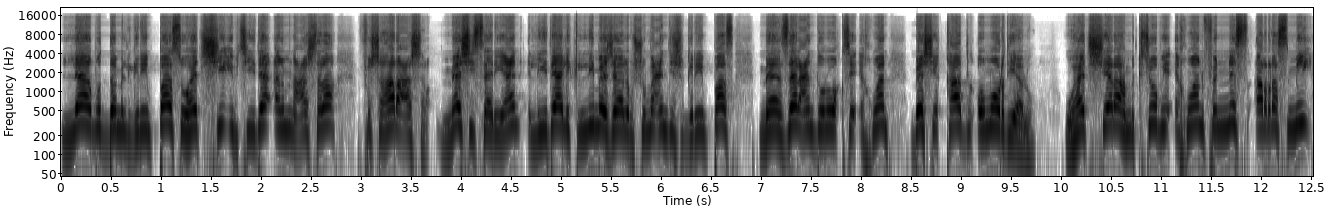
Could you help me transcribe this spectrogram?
لابد من ال green pass وهذا الشيء ابتداء من 10 في شهر 10 ماشي سريعا لذلك اللي ما جالبش وما عنديش ال green pass مازال عنده الوقت يا إخوان باش يقاد الأمور ديالو. وهذا الشيء راه مكتوب يا إخوان في النص الرسمي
